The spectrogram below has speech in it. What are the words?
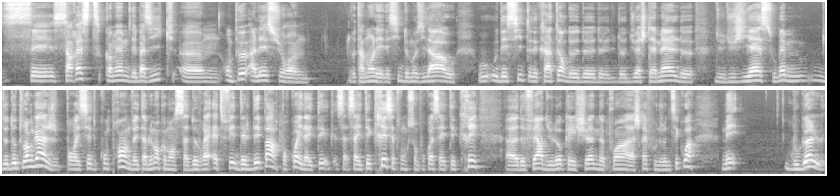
ça reste quand même des basiques. on peut aller sur notamment les, sites de Mozilla ou, des sites des créateurs de, du HTML, du, JS ou même de d'autres langages pour essayer de comprendre véritablement comment ça devrait être fait dès le départ, pourquoi il a été, ça, ça a été créé cette fonction, pourquoi ça a été créé euh, de faire du location.href ou je ne sais quoi? Mais Google,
